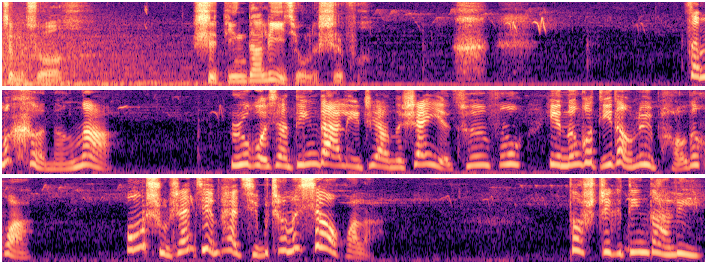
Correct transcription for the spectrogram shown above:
这么说，是丁大力救了师傅？怎么可能呢？如果像丁大力这样的山野村夫也能够抵挡绿袍的话，我们蜀山剑派岂不成了笑话了？倒是这个丁大力，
